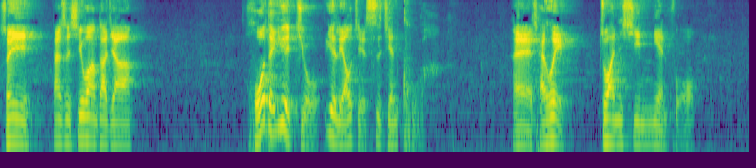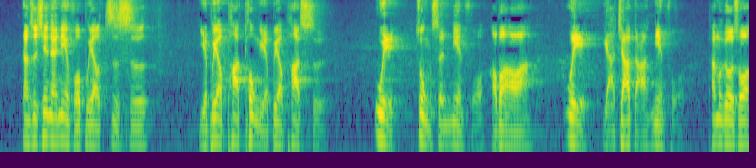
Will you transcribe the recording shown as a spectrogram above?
所以，但是希望大家活得越久，越了解世间苦啊，哎，才会。专心念佛，但是现在念佛不要自私，也不要怕痛，也不要怕死，为众生念佛，好不好啊？为雅加达念佛，他们跟我说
